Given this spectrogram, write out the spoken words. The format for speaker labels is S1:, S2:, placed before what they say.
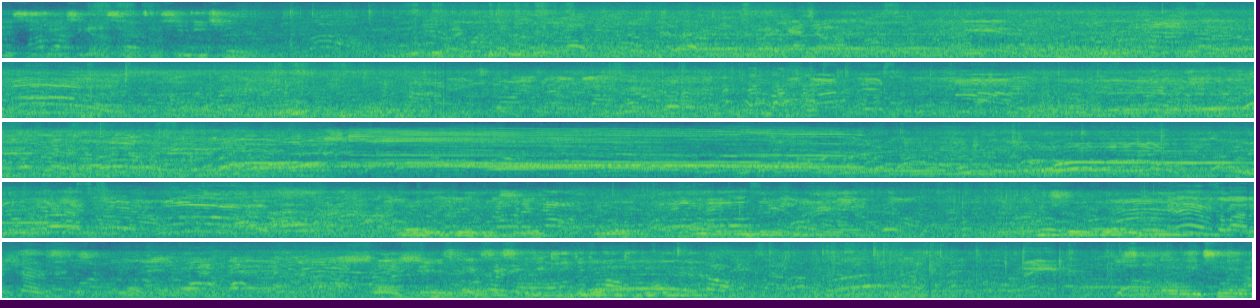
S1: 新疆，新疆，中国，
S2: 新地球。
S1: Love
S2: Yeah, it was a lot of shirts.
S1: Y'all know Detroit.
